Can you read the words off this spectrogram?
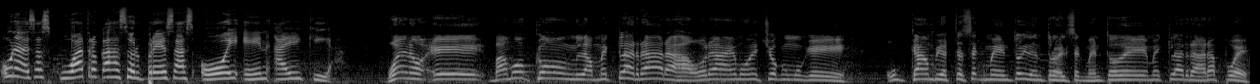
una de esas cuatro cajas hoy en IKEA. Bueno, eh, vamos con las mezclas raras. Ahora hemos hecho como que un cambio a este segmento y dentro del segmento de mezclas raras, pues,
